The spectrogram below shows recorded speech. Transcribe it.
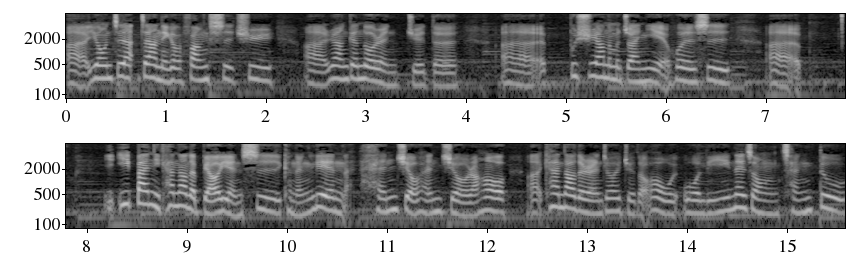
呃，用这样这样的一个方式去呃，让更多人觉得呃，不需要那么专业，或者是呃，一一般你看到的表演是可能练很久很久，然后呃，看到的人就会觉得哦，我我离那种程度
